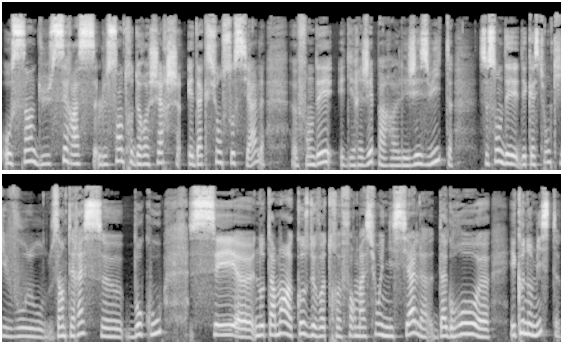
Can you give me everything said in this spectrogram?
au sein du CERAS, le Centre de recherche et d'action sociale, euh, fondé et dirigé par euh, les jésuites. Ce sont des, des, questions qui vous intéressent euh, beaucoup. C'est notamment à cause de votre formation initiale d'agroéconomiste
